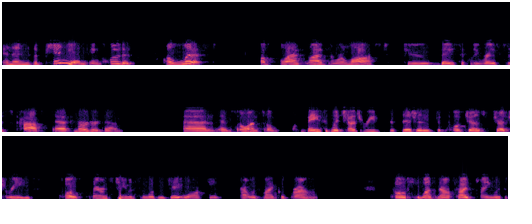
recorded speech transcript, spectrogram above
And then his opinion included a list of black lives that were lost to basically racist cops that murdered them and and so on. So basically Judge Reed's decision, to quote Judge Judge Reeves, quote, Clarence Jamison wasn't jaywalking, that was Michael Brown. Quote, he wasn't outside playing with a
